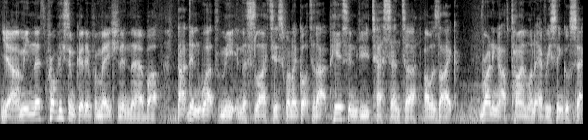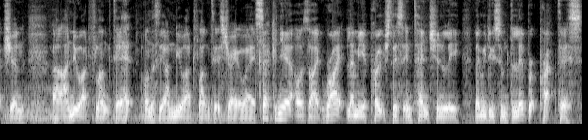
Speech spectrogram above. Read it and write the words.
yeah, I mean, there's probably some good information in there, but that didn't work for me in the slightest. When I got to that Pearson VUE Test Centre, I was like, running out of time on every single section. Uh, I knew I'd flunked it. Honestly, I knew I'd flunked it straight away. Second year, I was like, right, let me approach this intentionally. Let me do some deliberate practice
